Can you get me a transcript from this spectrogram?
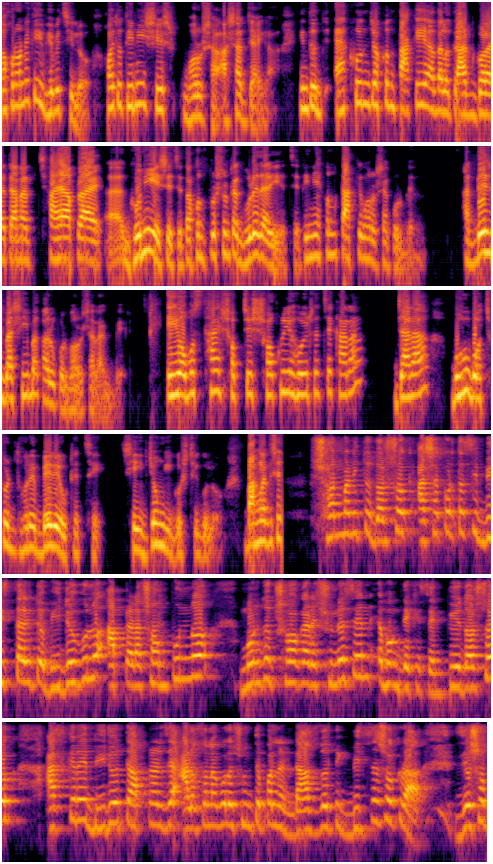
তখন অনেকেই ভেবেছিল, হয়তো তিনি শেষ ভরসা, আসার জায়গা। কিন্তু এখন যখন তাকেই আদালতে আট গলায় টানার ছায়া প্রায় ঘনিয়ে এসেছে, তখন প্রশ্নটা ঘুরে দাঁড়িয়েছে, তিনি এখন কাকে ভরসা করবেন? আর দেশবাসী বা কার উপর ভরসা রাখবে? এই অবস্থায় সবচেয়ে সক্রিয় হয়ে উঠেছে কারা? যারা বহু বছর ধরে বেড়ে উঠেছে সেই জঙ্গি গোষ্ঠীগুলো। বাংলাদেশে সম্মানিত দর্শক, আশা করতেছি বিস্তারিত ভিডিওগুলো আপনারা সম্পূর্ণ মনোযোগ সহকারে শুনেছেন এবং দেখেছেন। প্রিয় দর্শক, আজকের এই ভিডিওতে আপনারা যে আলোচনাগুলো শুনতে পারলেন, রাজনৈতিক বিশ্লেষকরা যেসব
